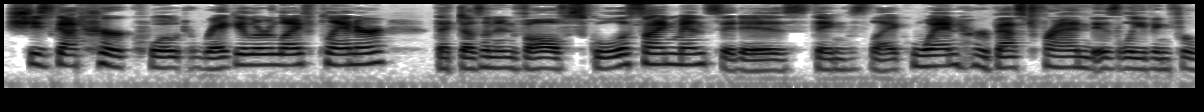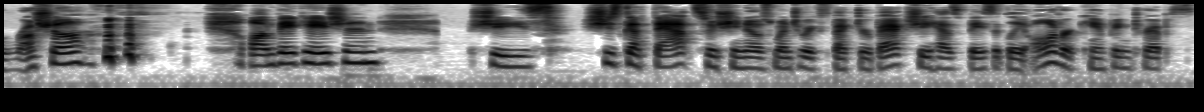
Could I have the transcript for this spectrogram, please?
She's got her quote regular life planner that doesn't involve school assignments. It is things like when her best friend is leaving for Russia on vacation. She's she's got that so she knows when to expect her back. She has basically all of her camping trips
